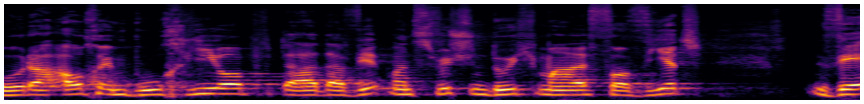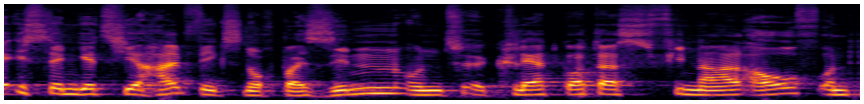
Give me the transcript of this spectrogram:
Oder auch im Buch Hiob, da, da wird man zwischendurch mal verwirrt. Wer ist denn jetzt hier halbwegs noch bei Sinnen und äh, klärt Gott das final auf? Und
